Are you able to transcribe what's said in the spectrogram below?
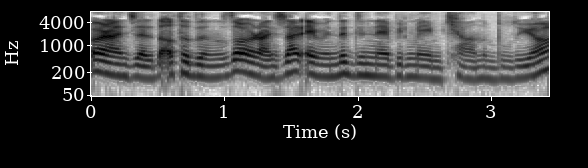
öğrencilere de atadığınızda öğrenciler evinde dinleyebilme imkanı buluyor.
